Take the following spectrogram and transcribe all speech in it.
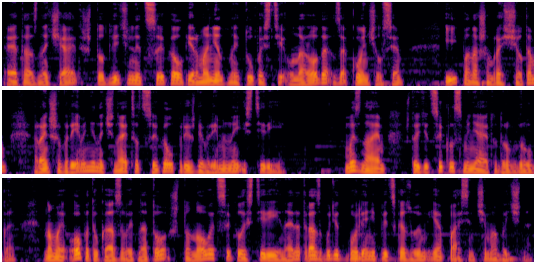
Это означает, что длительный цикл перманентной тупости у народа закончился – и, по нашим расчетам, раньше времени начинается цикл преждевременной истерии. Мы знаем, что эти циклы сменяют друг друга, но мой опыт указывает на то, что новый цикл истерии на этот раз будет более непредсказуем и опасен, чем обычно.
